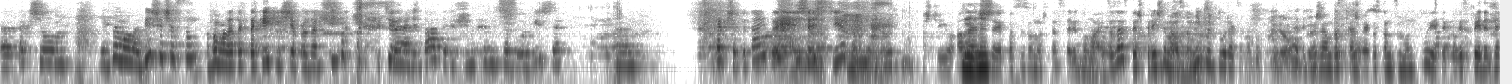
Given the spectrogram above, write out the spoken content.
Е, Так що, якби мала більше часу, або мала так таких іще продавців чи реалізаторів, то це це було більше. Так що питайте, що ще там. Але Мгм. ж по сезону ж це все відбувається. Зараз ви ж перейшли на основні культури. Це там я вже вам розкажу, якось там змонтуєте, коли прийдете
